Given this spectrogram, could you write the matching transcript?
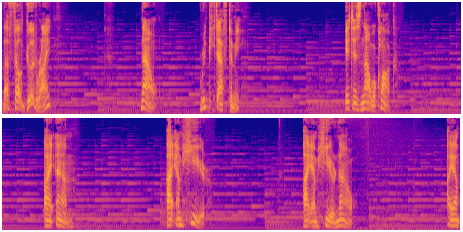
That felt good, right? Now, repeat after me. It is now o'clock. I am. I am here. I am here now. I am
